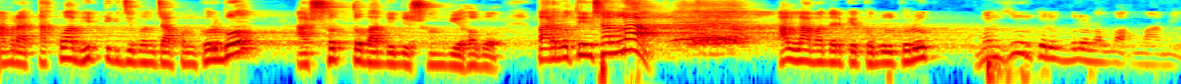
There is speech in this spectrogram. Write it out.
আমরা তাকুয়া ভিত্তিক জীবন যাপন করব আর সত্যবাদীদের সঙ্গী হব। পার্বতী ইনশাল্লাহ? আল্লাহ আমাদেরকে কবুল করুক, মঞ্জুর করুক, বলুন আল্লাহ আমিন।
